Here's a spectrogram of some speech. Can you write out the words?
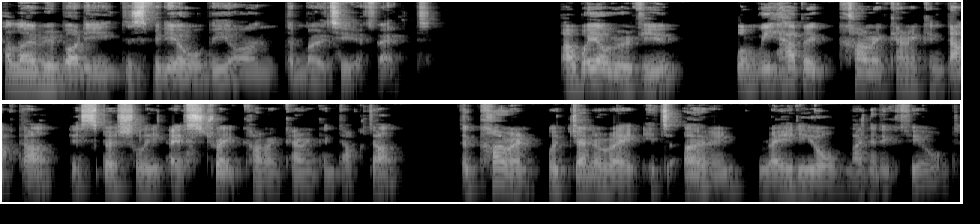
Hello everybody, this video will be on the Motor effect. By way of review, when we have a current carrying conductor, especially a straight current carrying conductor, the current will generate its own radial magnetic field.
